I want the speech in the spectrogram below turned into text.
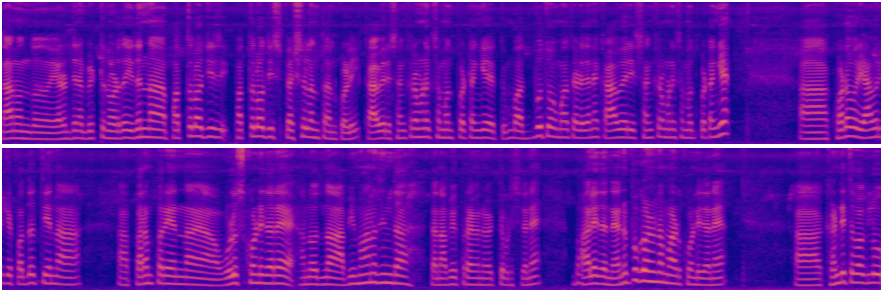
ನಾನೊಂದು ಎರಡು ದಿನ ಬಿಟ್ಟು ನೋಡಿದೆ. ಇದನ್ನು ಪತ್ತಲೋಜಿ ಪತ್ತಲೋಜಿ ಸ್ಪೆಷಲ್ ಅಂತ ಅಂದ್ಕೊಳ್ಳಿ ಕಾವೇರಿ ಸಂಕ್ರಮಣಕ್ಕೆ ಸಂಬಂಧಪಟ್ಟಂಗೆ ತುಂಬ ಅದ್ಭುತವಾಗಿ ಮಾತಾಡಿದ್ದಾನೆ ಕಾವೇರಿ ಸಂಕ್ರಮಣಕ್ಕೆ ಸಂಬಂಧಪಟ್ಟಂಗೆ ಕೊಡವರು ಯಾವ ರೀತಿ ಪದ್ಧತಿಯನ್ನು ಪರಂಪರೆಯನ್ನು ಉಳಿಸ್ಕೊಂಡಿದ್ದಾರೆ ಅನ್ನೋದನ್ನ ಅಭಿಮಾನದಿಂದ ತನ್ನ ಅಭಿಪ್ರಾಯವನ್ನು ವ್ಯಕ್ತಪಡಿಸಿದ್ದಾನೆ. ಬಾಲ್ಯದ ನೆನಪುಗಳನ್ನ ಮಾಡ್ಕೊಂಡಿದ್ದಾನೆ. ಖಂಡಿತವಾಗಲೂ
